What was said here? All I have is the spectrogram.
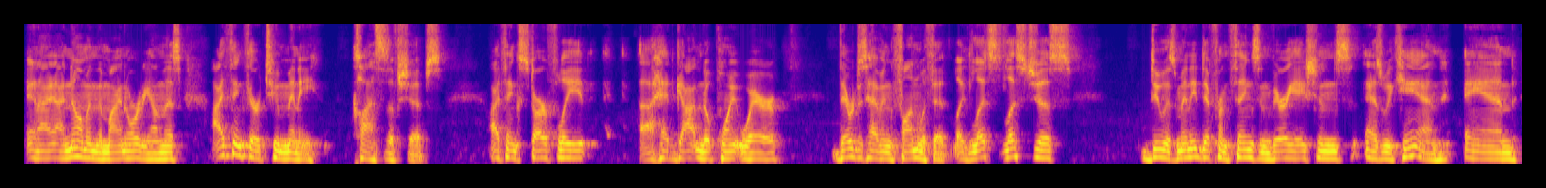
and I, I know I'm in the minority on this, I think there are too many classes of ships. I think Starfleet uh, had gotten to a point where they were just having fun with it. Like let's let's just do as many different things and variations as we can. And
